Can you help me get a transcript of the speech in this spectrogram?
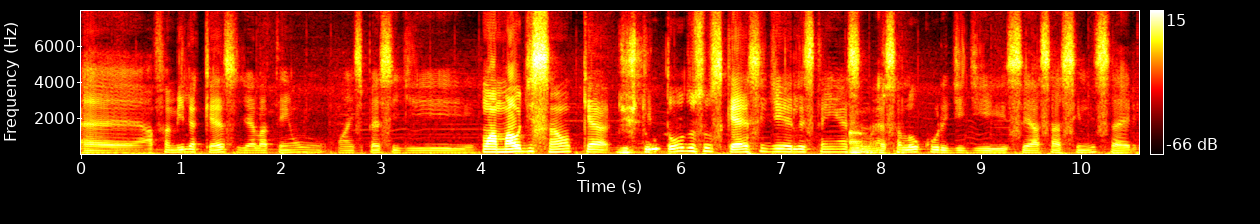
é, a família Cassidy ela tem um, uma espécie de uma maldição que, é, que todos os Cassidy eles têm essa, ah, essa loucura de, de ser assassino em série.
